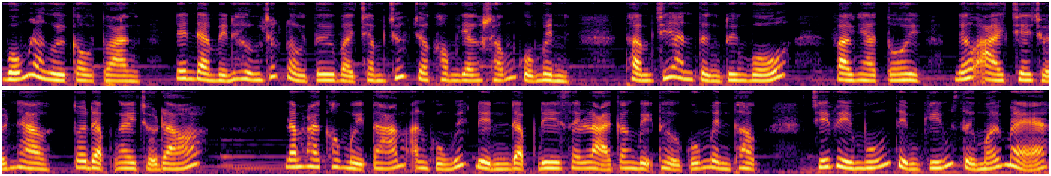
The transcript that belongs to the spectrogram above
Vốn là người cầu toàn, nên Đàm Vĩnh Hưng rất đầu tư và chăm chút cho không gian sống của mình. Thậm chí anh từng tuyên bố, vào nhà tôi, nếu ai chê chỗ nào, tôi đập ngay chỗ đó. Năm 2018, anh cũng quyết định đập đi xây lại căn biệt thự của mình thật, chỉ vì muốn tìm kiếm sự mới mẻ.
